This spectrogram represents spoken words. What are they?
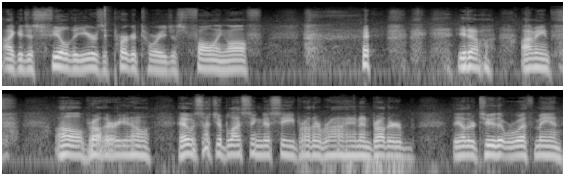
I could just feel the years of purgatory just falling off. you know, I mean, oh, brother, you know, it was such a blessing to see Brother Brian and Brother, the other two that were with me. And,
